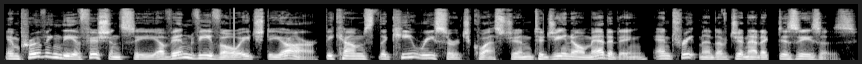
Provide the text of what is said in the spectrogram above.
Improving the efficiency of in vivo HDR becomes the key research question to genome editing and treatment of genetic diseases.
